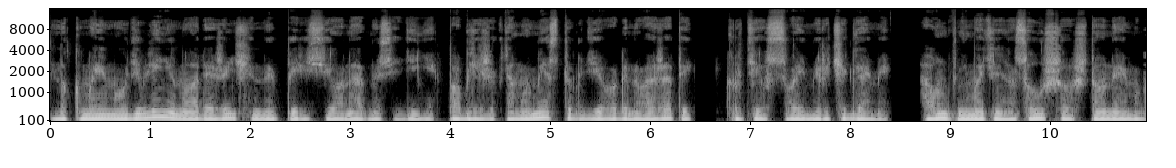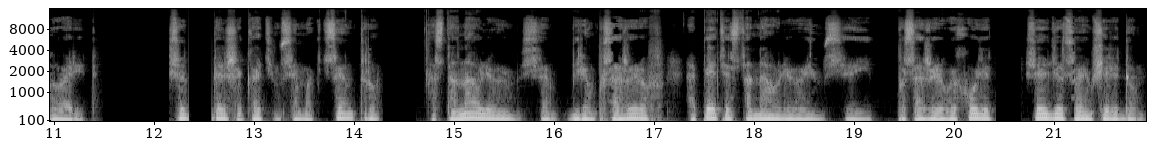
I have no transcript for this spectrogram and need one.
Но, к моему удивлению, молодая женщина пересела на одно сиденье поближе к тому месту, где вагоновожатый крутил своими рычагами, а он внимательно слушал, что она ему говорит. Дальше катимся мы к центру, Останавливаемся, берем пассажиров, опять останавливаемся, и пассажиры выходят. Все идет своим чередом.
